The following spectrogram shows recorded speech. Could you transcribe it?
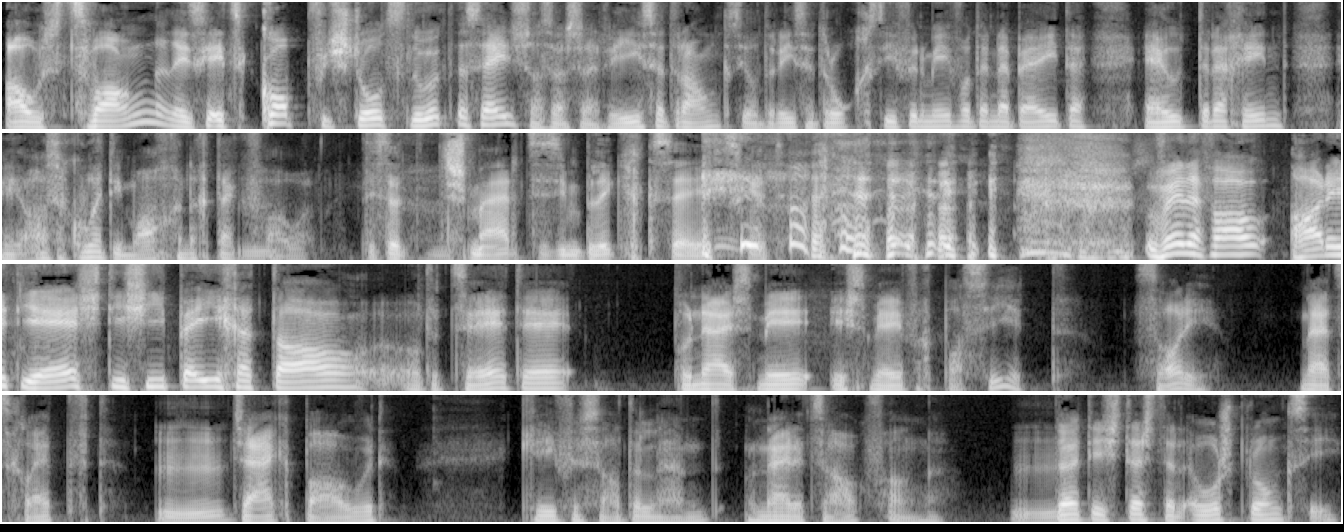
als Zwang, jetzt Kopf in Stutz schaut, das sagst, also das war ein Riesendrang und ein Riesendruck für mich von diesen beiden älteren Kindern. Also gut, ich mache euch den Gefallen. Das hat der Schmerz in seinem Blick gerade. Auf jeden Fall habe ich die erste Scheibe eingetan, oder CD, und dann ist es mir, ist es mir einfach passiert. Sorry. Dann hat es geklopft. Mhm. Jack Bauer, Kiefer Sutherland, und dann hat es angefangen. Mhm. Dort ist das der Ursprung gewesen.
